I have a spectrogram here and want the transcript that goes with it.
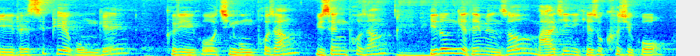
이 레시피의 공개 그리고 진공 포장, 위생 포장 음. 이런 게 되면서 마진이 계속 커지고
